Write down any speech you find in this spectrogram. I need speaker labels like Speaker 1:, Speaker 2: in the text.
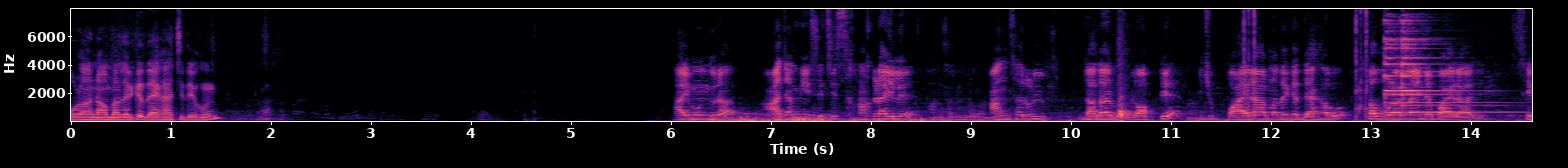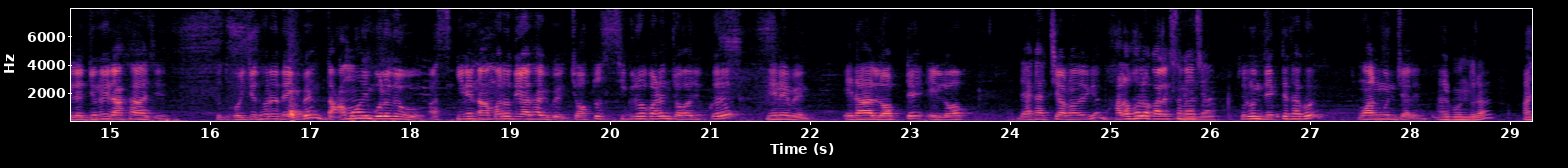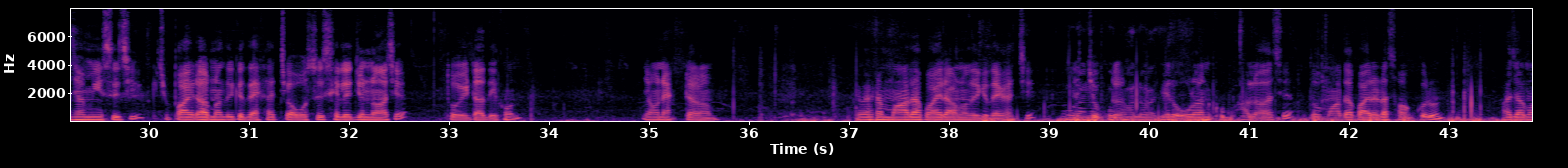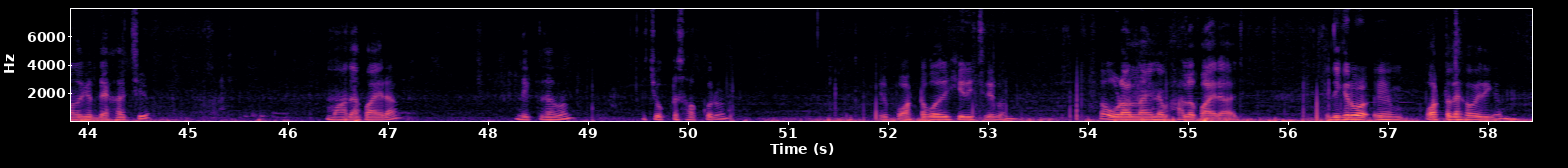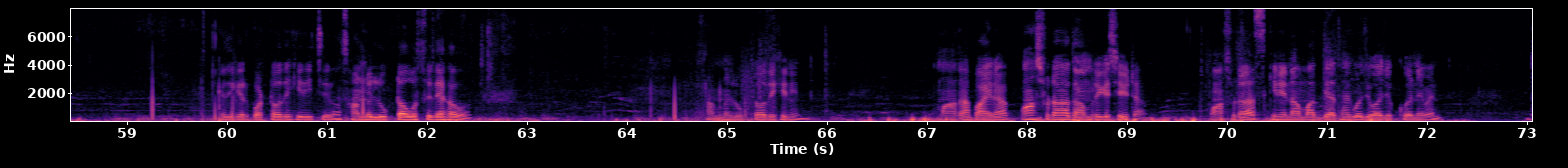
Speaker 1: ওড়ান আপনাদেরকে দেখাচ্ছি দেখুন। হাই বন্ধুরা আজ আমি এসেছি সাঁকড়াইলে। আনসারুল দাদার লফটে কিছু পায়রা আপনাদেরকে দেখাবো। সব ওড়ান লাইনে পায়রা আছে। সেলের জন্যই রাখা আছে। তো ধৈর্য ধরে দেখবেন দামও আমি বলে দেবো। আর স্ক্রিনে নাম্বারও দেওয়া থাকবে। যত শীঘ্র পারেন যোগাযোগ করে নিয়ে নেবেন। এ এরা লফটে এই লফট দেখাচ্ছি আপনাদেরকে। ভালো ভালো কালেকশন আছে। চলুন দেখতে থাকুন। ওয়ান গুন চ্যালেঞ্জ হাই বন্ধুরা আজ আমি এসেছি কিছু পায়রা আপনাদেরকে দেখাচ্ছি অবশ্যই সেলের জন্য আছে। তো এটা দেখুন যেমন একটা একটা মাদা পায়রা আপনাদেরকে দেখাচ্ছি। চোখটা
Speaker 2: ভালো আছে।
Speaker 1: এর ওড়ান খুব ভালো আছে। তো মাদা পায়রাটা শখ করুন আজ আপনাদেরকে দেখাচ্ছি। মাদা পায়রা দেখতে থাকুন চোখটা শখ করুন। এর পটটাকেও দেখিয়ে দিচ্ছি দেখুন। ওড়াল লাইনে ভালো পায়রা আছে। এদিকের পটটা দেখাও এদিকে। এদিকের পটটাও দেখিয়ে দিচ্ছি। দেখুন সামনের লুকটা অবশ্যই দেখাবো। সামনের লুকটাও দেখে নিন। মাদা পায়রা, পাঁচশো টাকা দাম রেখেছে এটা। পাঁচশো টাকা স্ক্রিনে নাম্বার দেওয়া থাকবে, যোগাযোগ করে নেবেন।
